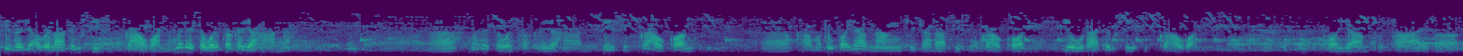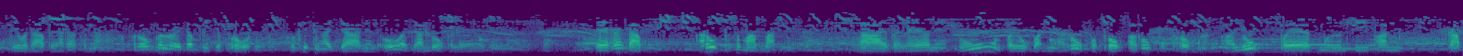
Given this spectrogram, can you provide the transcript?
ที่ระยะเวลาถึงสี่สิบเก้าวัน ไม่ได้เสวยพระกยาหารนะนะไม่ได้เสวยพระกยาหารสี่สิบเก้าก้อนข้ามาทุปายาตนางสุชาดาสี่สิบเก้าก้อนอยู่ได้ถึงสี่สิบเก้าวัน พอยามสุดท้ายก็เทวดาไปอาราธนา พระองค์ก็เลยดำริจะโปรดก็คิดถึงอาจารย์เนี่ยโอ้อาจารย์โลกไปแล้ว แต่ระดับอรูปสมาบัติตายไปแล้วเนี่ยนู้นไปอุบัติเนี่ยอรูปประพรมอรูปประพรมอายุแปดหมื่นสี่พันกับ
